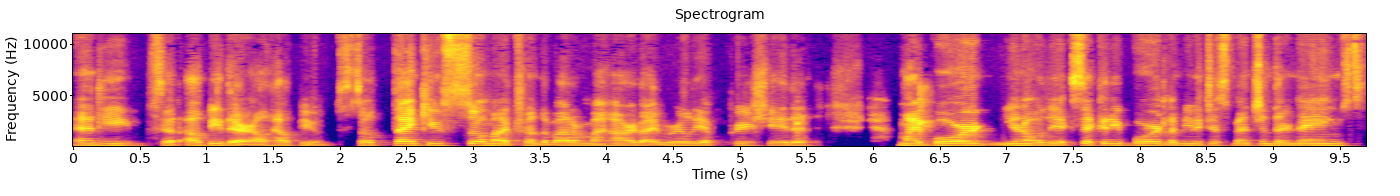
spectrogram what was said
And he said, I'll be there, I'll help you. So thank you so much from the bottom of my heart. I really appreciate it. My board, you know, the executive board, let me just mention their names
